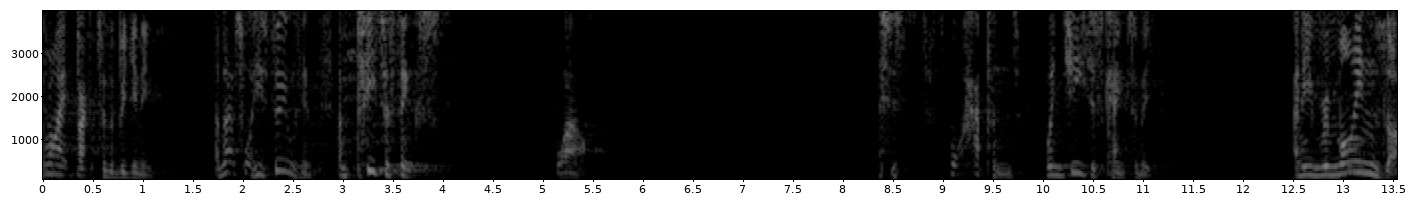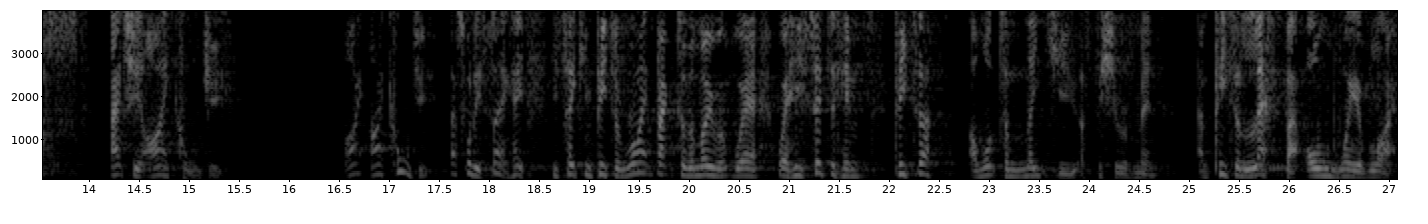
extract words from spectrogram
right back to the beginning. And that's what he's doing with him. And Peter thinks, wow, this is just what happened when Jesus came to me. And he reminds us actually, I called you. I, I called you. That's what he's saying. Hey, he's taking Peter right back to the moment where, where he said to him, Peter, I want to make you a fisher of men. And Peter left that old way of life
